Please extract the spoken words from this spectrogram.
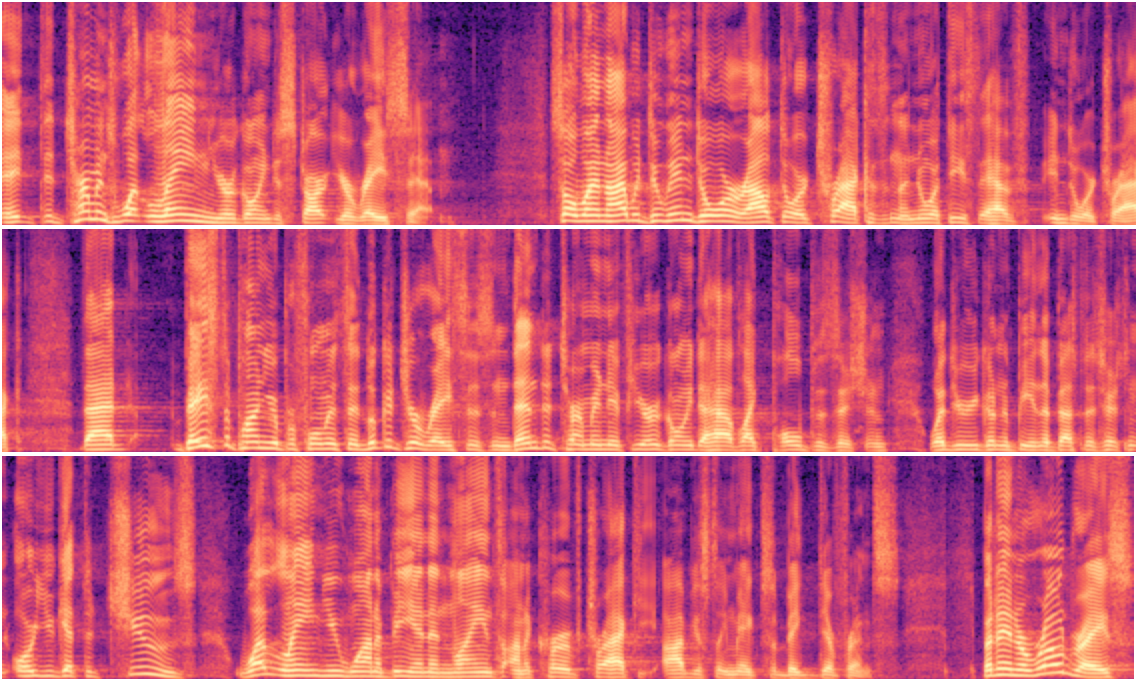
it determines what lane you're going to start your race in. So when I would do indoor or outdoor track, because in the Northeast they have indoor track, that based upon your performance, they look at your races and then determine if you're going to have like pole position, whether you're going to be in the best position, or you get to choose what lane you want to be in. And lanes on a curved track obviously makes a big difference. But in a road race,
